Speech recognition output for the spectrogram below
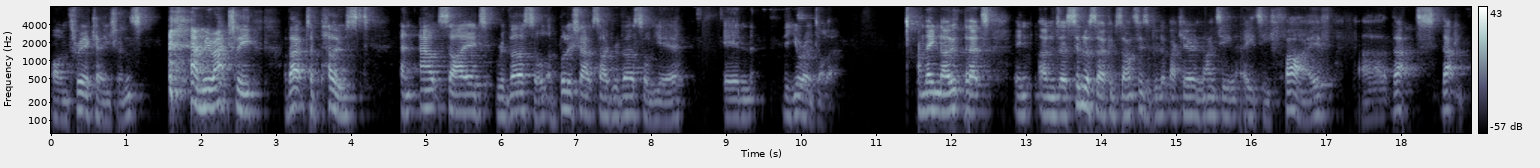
on three occasions. and we're actually about to post an outside reversal, a bullish outside reversal year in the euro dollar. And they note that in under similar circumstances, if we look back here in 1985, uh, that, that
